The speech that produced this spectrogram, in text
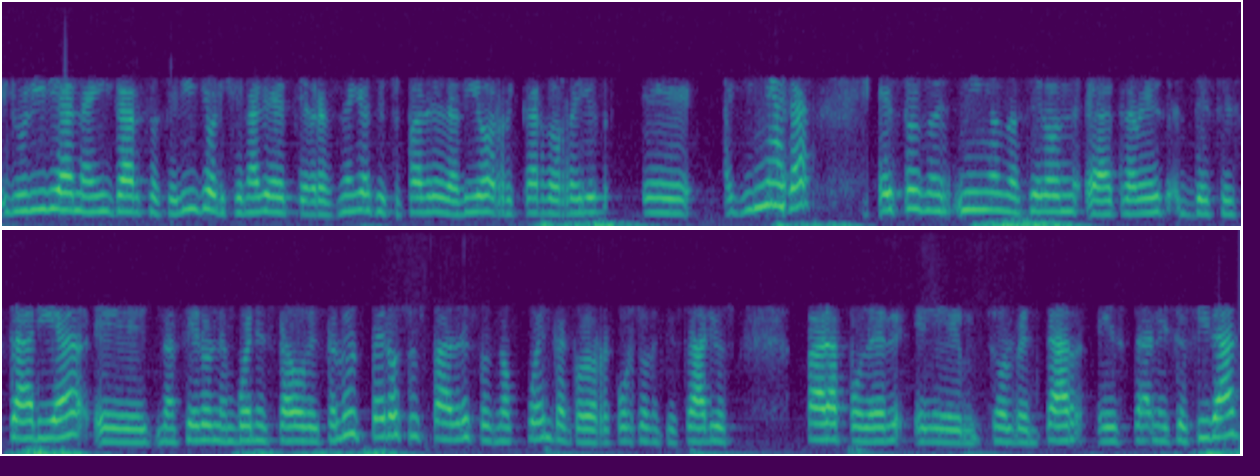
Yuridia Anaí Garza Cedillo, originaria de Piedras Negras, y su padre Darío Ricardo Reyes eh, Aguiñaga. Estos niños nacieron eh, a través de cesárea, eh, nacieron en buen estado de salud, pero sus padres pues no cuentan con los recursos necesarios para poder eh, solventar esta necesidad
